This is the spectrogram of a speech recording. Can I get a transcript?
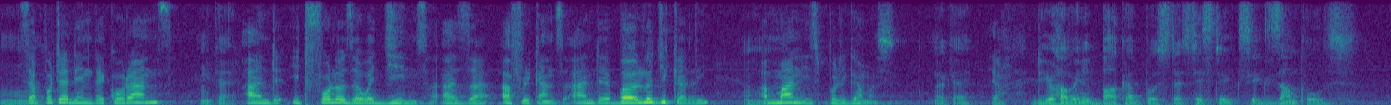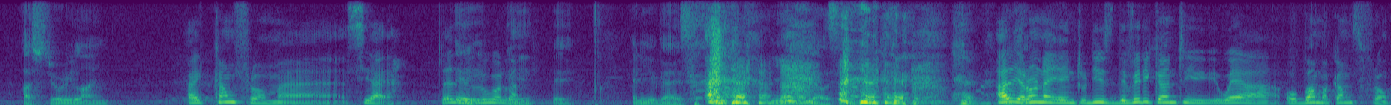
Mhm. supported in the Qurans, Okay. and it follows our genes as uh, Africans. And uh, biologically, a Mhm. man is polygamous. Okay. Yeah. Do you have any backup or statistics, examples, a storyline? I come from uh, Siaya. That's Hey, hey, hey. And you guys, you know else. Earlier Okay. on, I introduced the very country where Obama comes from.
